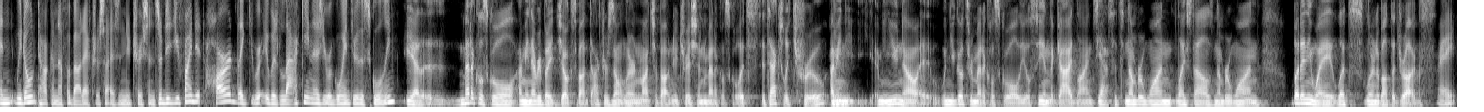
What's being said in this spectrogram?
and we don't talk enough about exercise and nutrition. So did you find it hard? Like you were, it was lacking as you were going through the schooling? Yeah, the, medical school. I mean, everybody jokes about doctors don't learn much about nutrition in medical school. It's it's actually true. I mean, I mean, you know, when you go through medical school, you'll see in the guidelines, yes, it's number one. Lifestyle is number one. But anyway, let's learn about the drugs. Right.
